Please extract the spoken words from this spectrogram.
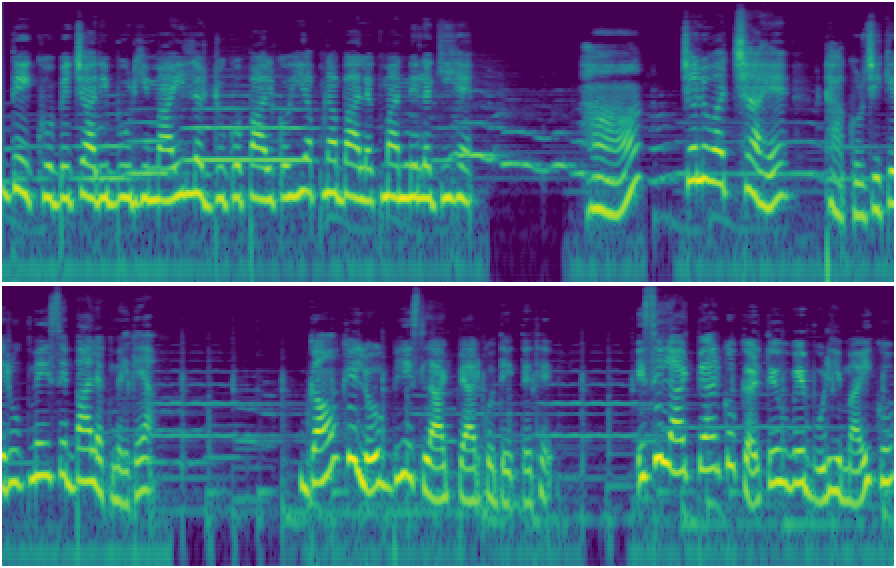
देखो बेचारी बूढ़ी माई लड्डू गोपाल को ही अपना बालक मानने लगी है। हाँ चलो अच्छा है। ठाकुर जी के रूप में इसे बालक मिल गया। गाँव के लोग भी इस लाड प्यार को देखते थे। इसी लाड प्यार को करते हुए बूढ़ी माई को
